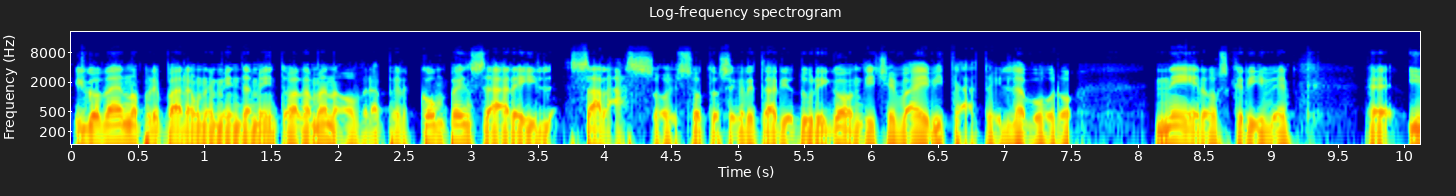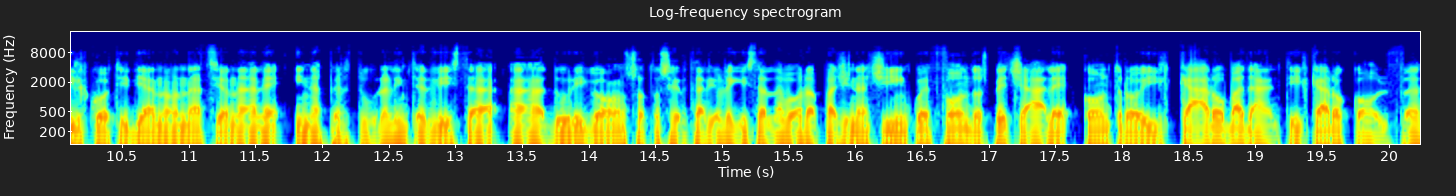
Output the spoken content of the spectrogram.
Il governo prepara un emendamento alla manovra per compensare il salasso. Il sottosegretario Durigon dice va evitato il lavoro nero, scrive eh, il quotidiano nazionale in apertura. L'intervista a Durigon, sottosegretario leghista al lavoro a pagina 5, fondo speciale contro il caro Badanti, il caro Colf.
